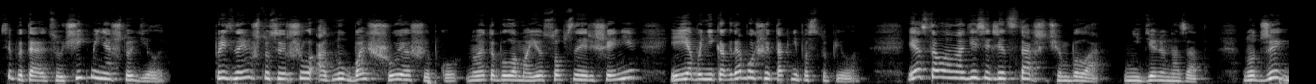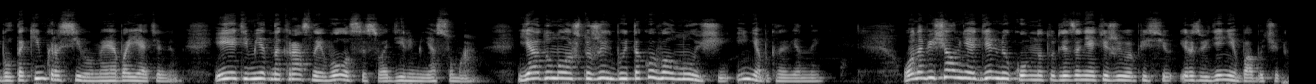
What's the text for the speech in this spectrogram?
Все пытаются учить меня, что делать. Признаю, что совершила одну большую ошибку, но это было мое собственное решение, и я бы никогда больше так не поступила. Я стала на 10 лет старше, чем была неделю назад. Но Джейк был таким красивым и обаятельным, и эти медно-красные волосы сводили меня с ума. Я думала, что жизнь будет такой волнующей и необыкновенной. Он обещал мне отдельную комнату для занятий живописью и разведения бабочек.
